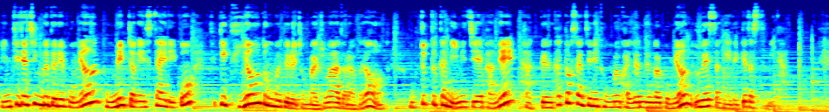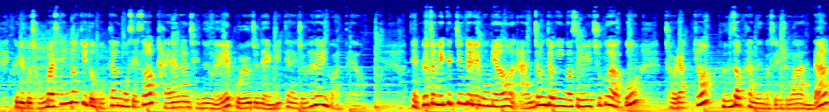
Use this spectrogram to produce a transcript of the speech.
인티제 친구들을 보면 독립적인 스타일이고 특히 귀여운 동물들을 정말 좋아하더라고요. 묵뚝뚝한 이미지에 반해 가끔 카톡 사진이 동물 관련된 걸 보면 의외성이 느껴졌습니다. 그리고 정말 생각지도 못한 곳에서 다양한 재능을 보여주는 MBTI 중 하나인 것 같아요. 대표적인 특징들을 보면 안정적인 것을 추구하고 절약형 분석하는 것을 좋아한다.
